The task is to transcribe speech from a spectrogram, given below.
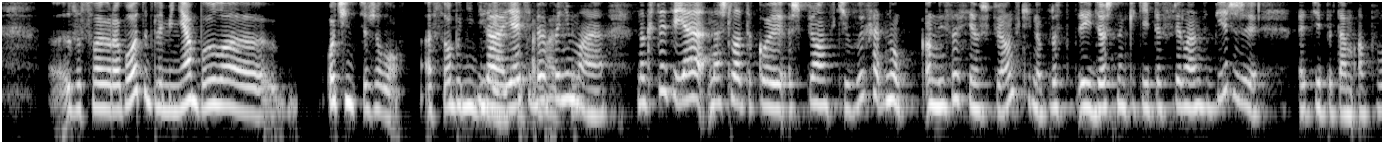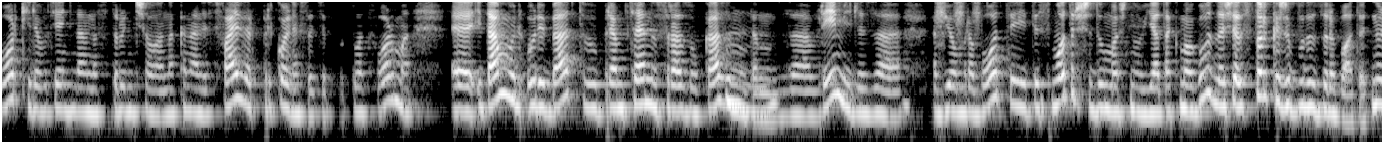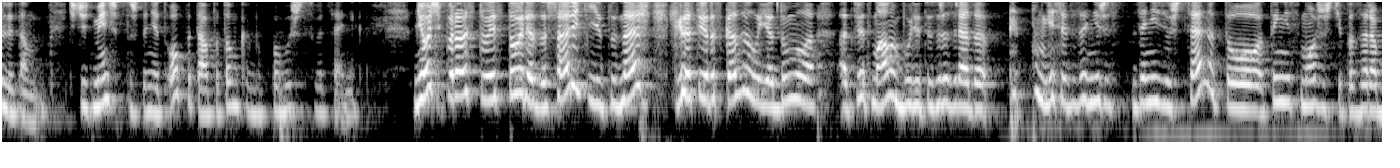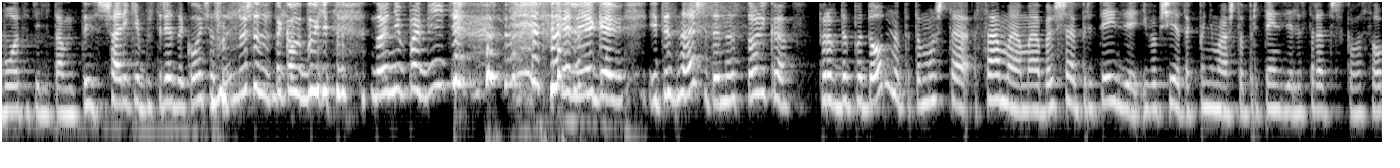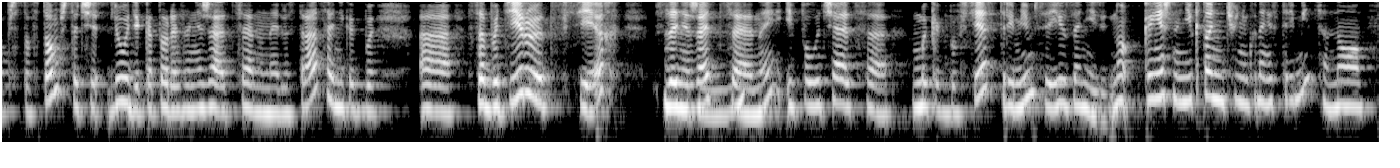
за свою работу для меня было очень тяжело, особо не делиться Да, я тебя понимаю. Но, кстати, я нашла такой шпионский выход. Ну, он не совсем шпионский, но просто ты идешь на какие-то фриланс-биржи, э, типа там Upwork, или вот я недавно сотрудничала на канале с Fiverr, прикольная, кстати, платформа, э, и там у, у ребят прям цены сразу указаны mm-hmm. там за время или за объем работы, и ты смотришь и думаешь, ну, я так могу, значит, столько же буду зарабатывать, ну, или там чуть-чуть меньше, потому что нет опыта, а потом как бы повышу свой ценник. Мне очень понравилась твоя история за шарики, и ты знаешь, когда ты ее рассказывала, я думала, ответ мамы будет из разряда, если ты занижешь, занизишь цену, то ты не сможешь, типа, заработать, или там, ты шарики быстрее закончатся, ну что-то в таком духе, но не побить коллегами. И ты знаешь, это настолько правдоподобно, потому что самая моя большая претензия, и вообще я так понимаю, что претензия иллюстраторского сообщества в том, что люди, которые занижают цену на иллюстрацию, они как бы э, саботируют всех, занижать mm-hmm. цены, и получается, мы как бы все стремимся их занизить. Ну, конечно, никто ничего никуда не стремится, но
